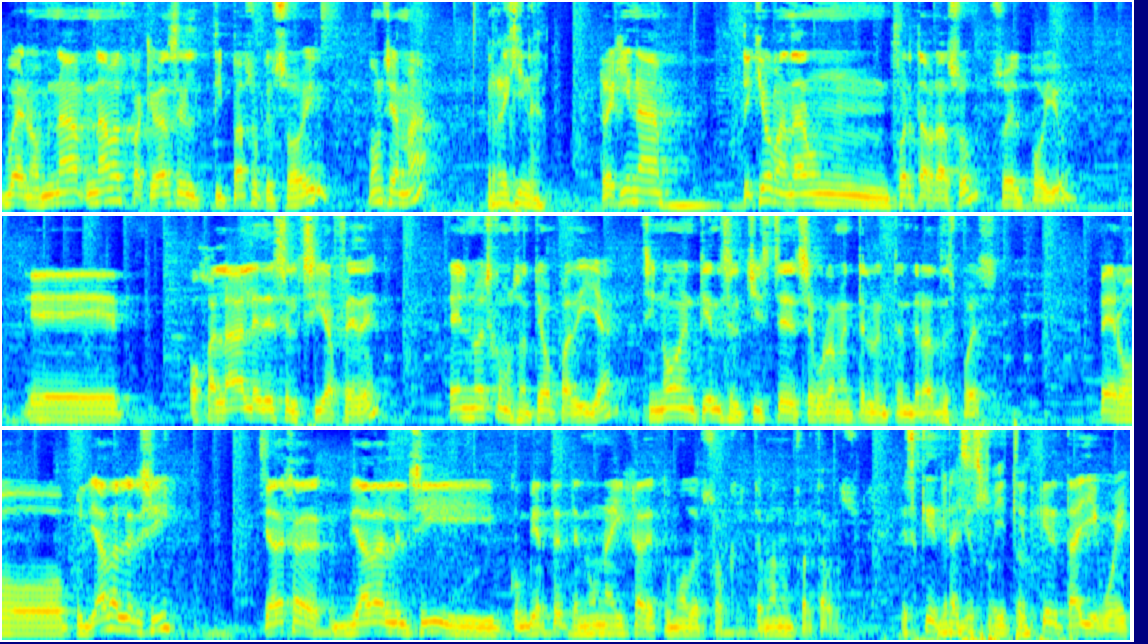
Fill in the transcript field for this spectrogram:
Bueno, na- nada más para que veas el tipazo que soy. ¿Cómo se llama? Regina. Regina, te quiero mandar un fuerte abrazo. Soy el pollo. Eh, ojalá le des el sí a Fede. Él no es como Santiago Padilla. Si no entiendes el chiste, seguramente lo entenderás después. Pero pues ya dale el sí. Ya, deja de- ya dale el sí y conviértete en una hija de tu Mother Soccer. Te mando un fuerte abrazo. Es que Gracias, pollito. qué- qué detalle, güey.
